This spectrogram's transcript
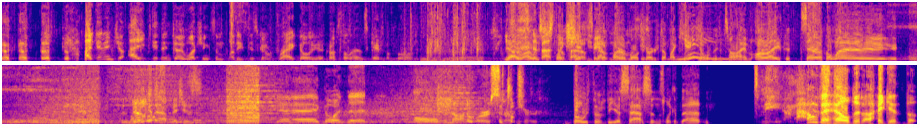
I did enjoy. I did enjoy watching some buddies just go ragdolling across the landscape before. Yeah, I, I was just like, shit, he's got a fireball charged up. I can't kill him in time. All right, Seraph away! Look at that, bitches. Yay, go undead. All the not Worst uh, Archer. both of the assassins. Look at that. It's me. I'm How the hell did I get the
